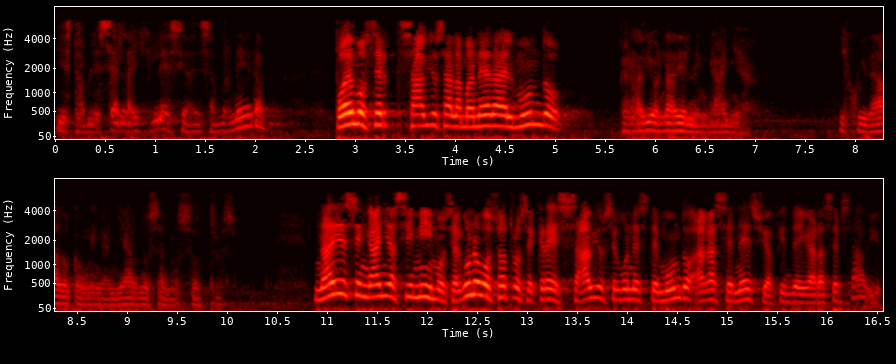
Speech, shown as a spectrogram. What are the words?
y establecer la iglesia de esa manera. Podemos ser sabios a la manera del mundo, pero a Dios nadie lo engaña. Y cuidado con engañarnos a nosotros. Nadie se engaña a sí mismo. Si alguno de vosotros se cree sabio según este mundo, hágase necio a fin de llegar a ser sabio.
